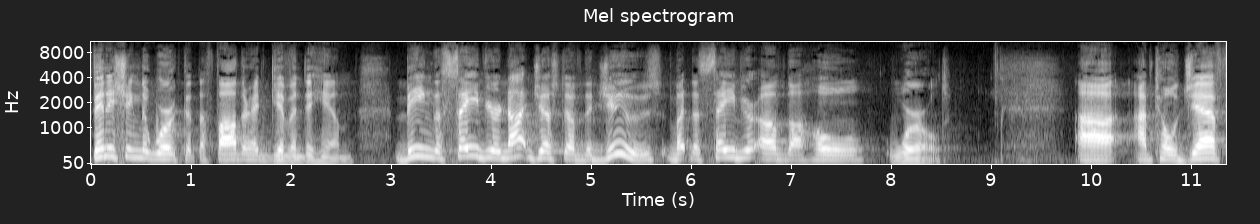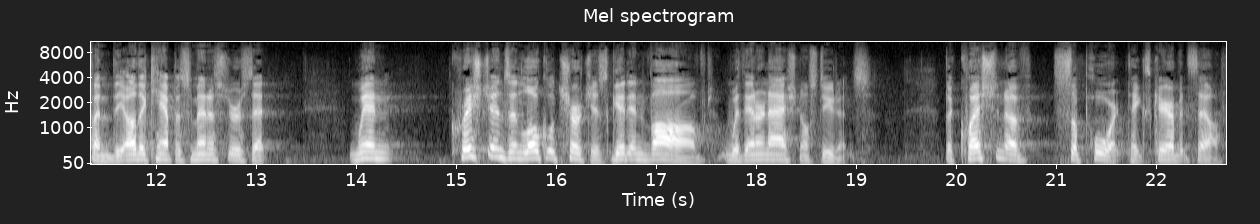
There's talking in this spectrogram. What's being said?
finishing the work that the Father had given to him, being the Savior not just of the Jews, but the Savior of the whole world. Uh, I've told Jeff and the other campus ministers that when Christians and local churches get involved with international students, the question of support takes care of itself.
